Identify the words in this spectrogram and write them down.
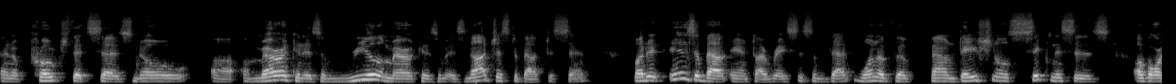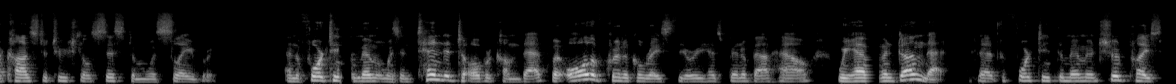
an approach that says no, uh, Americanism, real Americanism, is not just about dissent, but it is about anti racism. That one of the foundational sicknesses of our constitutional system was slavery. And the 14th Amendment was intended to overcome that. But all of critical race theory has been about how we haven't done that. That the 14th Amendment should place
